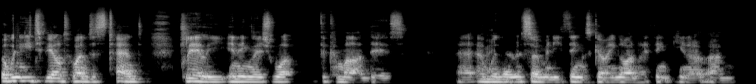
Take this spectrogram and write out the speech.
but we need to be able to understand clearly in English what the command is. Uh, and right. when there are so many things going on, I think you know um,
